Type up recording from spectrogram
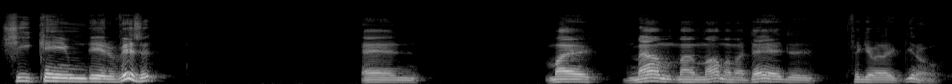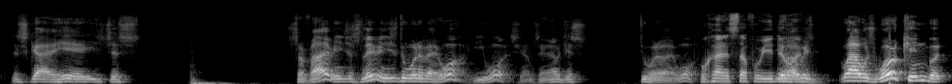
she came there to visit, and my mom, my mom and my dad uh, figure like, you know, this guy here, he's just surviving, he's just living, he's doing whatever I want. He wants, you know what I'm saying? I would just do whatever I want. What kind of stuff were you You know, doing? I was well, I was working, but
